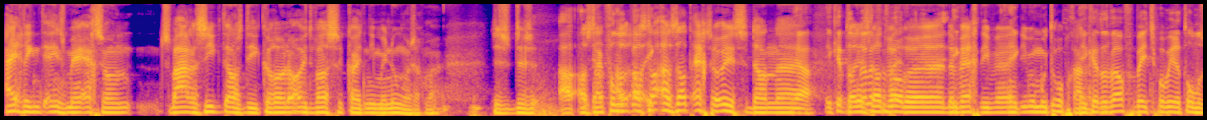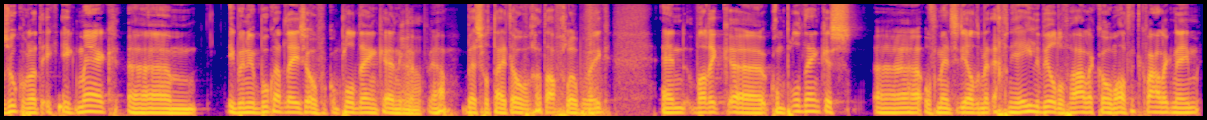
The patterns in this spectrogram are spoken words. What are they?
Eigenlijk niet eens meer echt zo'n zware ziekte als die corona ooit was, kan je het niet meer noemen, zeg maar. Dus, dus als, Ja, dat, als, wel- als, dat, als dat echt zo is, dan, eh, ja, ik heb dan dat is dat wel de, de ik- weg die we, ik- die we moeten opgaan. Ik heb dat wel een beetje proberen te onderzoeken. Omdat ik, ik merk, ehm, ik ben nu een boek aan het lezen over complotdenken. En ik Ja. heb ja, best wel tijd over gehad de afgelopen week. En wat ik eh, complotdenkers eh, of mensen die altijd met echt van die hele wilde verhalen komen, altijd kwalijk nemen,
